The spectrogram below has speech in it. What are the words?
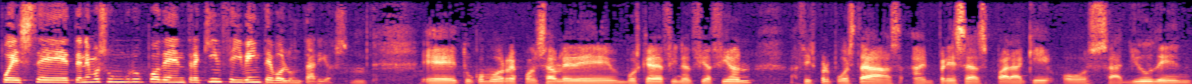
Pues eh, tenemos un grupo de entre 15 y 20 voluntarios. Mm. tú como responsable de búsqueda de financiación, ¿hacéis propuestas a empresas para que os ayuden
